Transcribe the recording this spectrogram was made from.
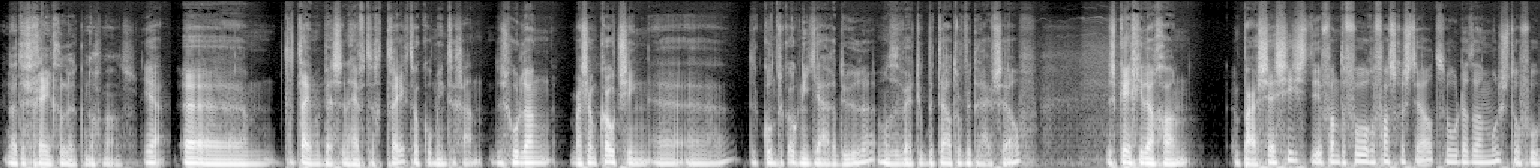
Dat is geen geluk, nogmaals. Ja, ehm, dat lijkt me best een heftig traject ook om in te gaan. Dus hoe lang, maar zo'n coaching, eh, eh, dat kon natuurlijk ook niet jaren duren, want het werd natuurlijk betaald door het bedrijf zelf. Dus kreeg je dan gewoon een paar sessies die van tevoren vastgesteld, hoe dat dan moest? Of hoe?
